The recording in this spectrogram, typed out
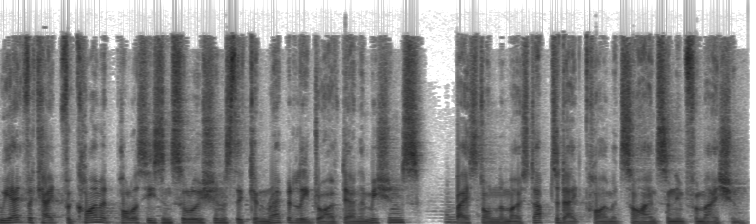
We advocate for climate policies and solutions that can rapidly drive down emissions based on the most up to date climate science and information.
